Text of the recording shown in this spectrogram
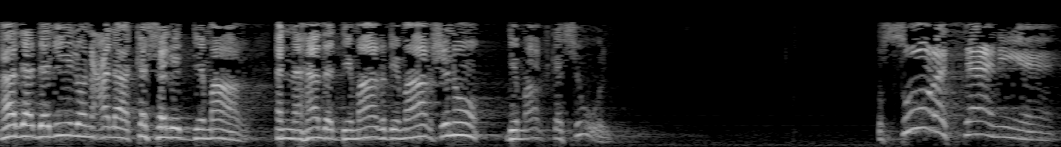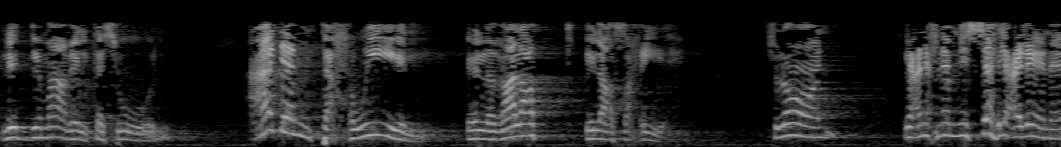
هذا دليل على كسل الدماغ. أن هذا الدماغ دماغ شنو؟ دماغ كسول. الصورة الثانية للدماغ الكسول عدم تحويل الغلط إلى صحيح. شلون؟ يعني إحنا من السهل علينا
